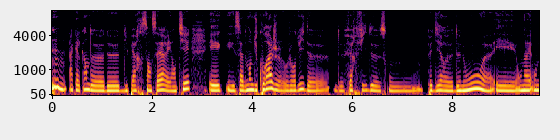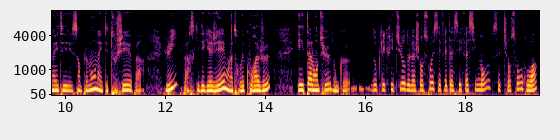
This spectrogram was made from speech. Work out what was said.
à quelqu'un de- d'hyper sincère et entier. Et, et ça demande du courage aujourd'hui de, de faire fi de ce qu'on peut dire euh, de nous. Euh, Et on a, on a été simplement, on a été touché par lui, par ce qu'il dégageait. On l'a trouvé courageux et talentueux. Donc euh, Donc l'écriture de la chanson, elle s'est faite assez facilement, cette chanson, Roi?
